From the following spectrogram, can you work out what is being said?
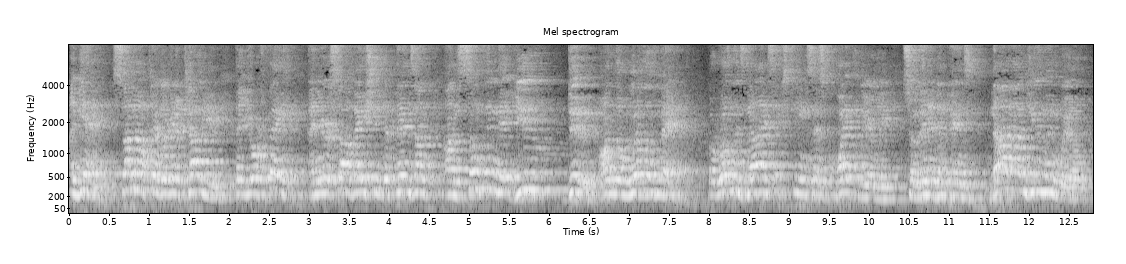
Again, some out there, they're going to tell you that your faith and your salvation depends on, on something that you do, on the will of man. But Romans 9.16 says quite clearly, so then it depends not on human will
